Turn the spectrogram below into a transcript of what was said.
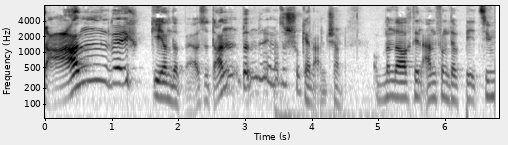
Dann wäre ich gern dabei. Also dann, dann würde ich mir das schon gerne anschauen. Ob man da auch den Anfang der Beziehung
